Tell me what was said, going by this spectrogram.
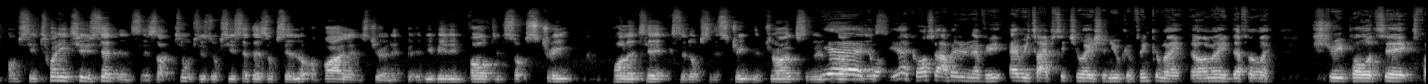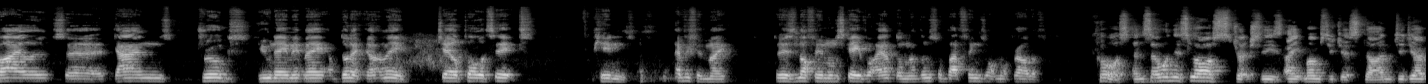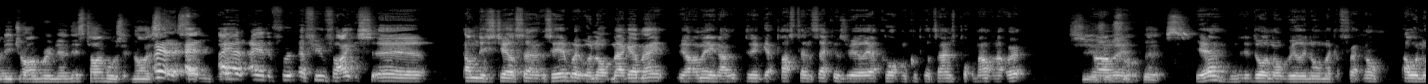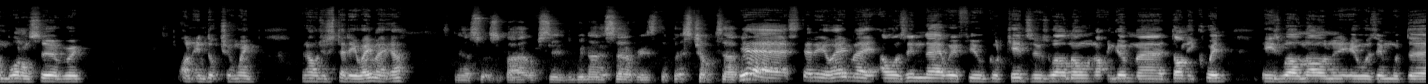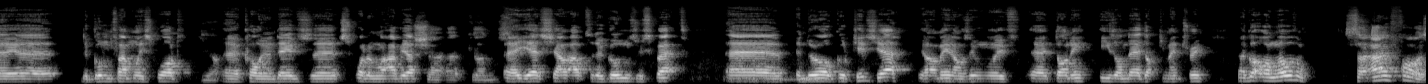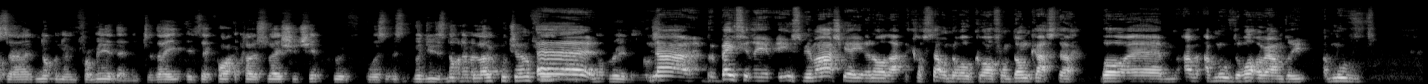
obviously twenty-two sentences. Like talk to us. Obviously, you said there's obviously a lot of violence during it, but have you been involved in sort of street politics and obviously the street with drugs and Yeah, like of this? course, yeah, of course. I've been in every every type of situation you can think of, mate. You know what I mean? Definitely. Street politics, violence, uh, gangs, drugs, you name it, mate. I've done it. You know what I mean? Jail politics, fucking everything, mate. There is nothing unscathed what I have done. I've done some bad things what I'm not proud of. Of course. And so on this last stretch, these eight months you just done, did you have any drama in there this time, or was it nice? I had? I, I had, I had a, f- a few fights uh, on this jail sentence here, but it were not mega, mate. You know what I mean? I didn't get past 10 seconds, really. I caught them a couple of times, put them out, and that were it. It's know usual I mean? sort of bits. Yeah, they don't not really no mega threat, no. I was number one on servery, on induction wing, and I was just steady away, mate, yeah. Yeah, that's what it's about. Obviously, we know the server is the best job to have. Yeah, steady away, mate. I was in there with a few good kids who's well known, Nottingham, uh, Donny Quinn, he's well known, he was in with the uh, the Gunn Family squad, Yeah. uh, Colin and Dave's uh, squad and what have you. Shout out Gunns. Uh, yeah, shout out to the Gunns, respect. Uh, and they're all good kids, yeah. You know what I mean? I was in with uh, Donny, he's on their documentary. I got along well with him. So how far is uh, Nottingham from here then? Do they is there quite a close relationship with was, was would you use Nottingham a local jail for you? Uh, Not really. No. Nah, but basically it used to be Marshgate and all that because that was my local from Doncaster. But um, I've, I've moved a lot around. I've moved,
